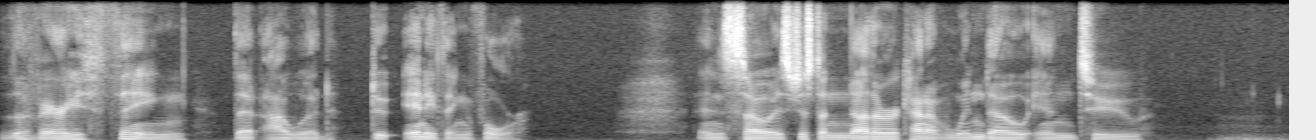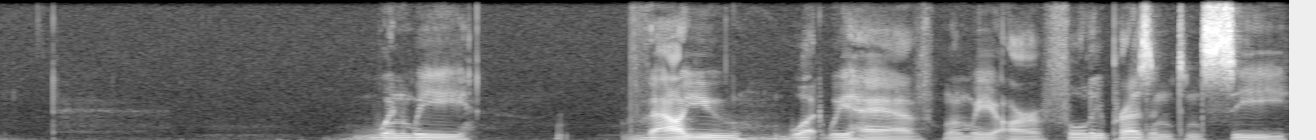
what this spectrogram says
the very thing that I would do anything for. And so it's just another kind of window into when we value what we have, when we are fully present and see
